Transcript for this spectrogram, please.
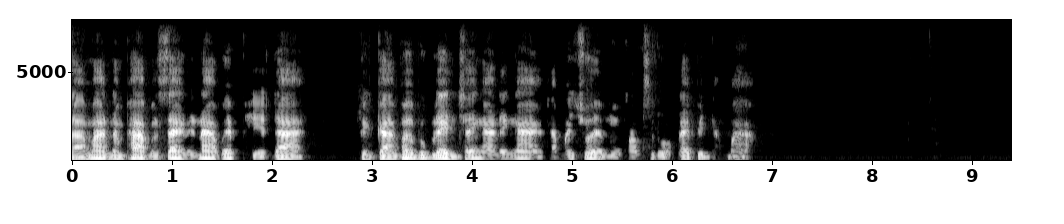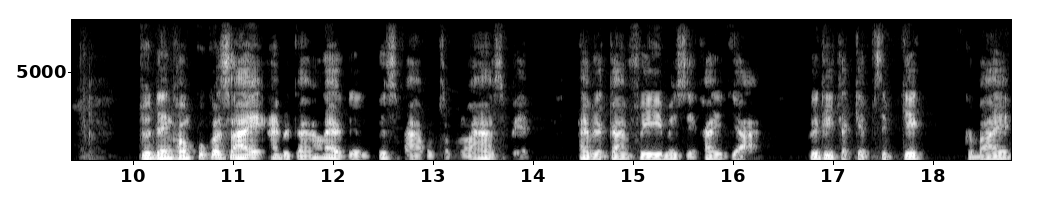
สามารถนำภาพมาแทรกในหน้าเว็บเพจได้ เป็นการเพิ่มลูกเล่นใช้งานได้ง่ายทำให้ช่วยอำนวยความสะดวกได้เป็นอย่างมาก จุดเด่นของ Google Sites ให้บริการครั้งแรกเดือนพฤษภาคม 2551 ให้บริการฟรีไม่เสียค่าใช้จ่าย พื้นที่จัดเก็บ 10 กิกะไบต์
